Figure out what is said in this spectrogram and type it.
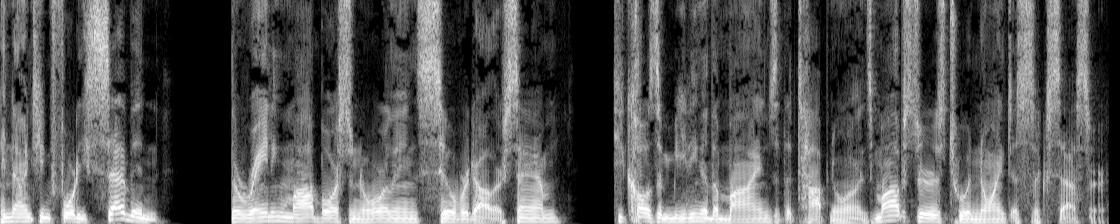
In 1947, the reigning mob boss in New Orleans, Silver Dollar Sam, he calls a meeting of the minds of the top New Orleans mobsters to anoint a successor.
